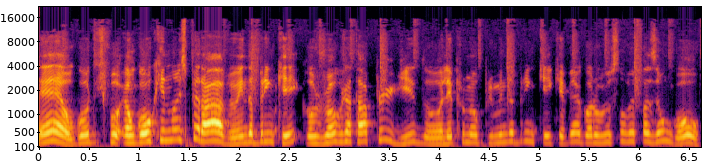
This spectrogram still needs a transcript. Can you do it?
É, o gol, tipo, é um gol que não esperava. Eu ainda brinquei, o jogo já tava perdido. Eu olhei pro meu primo e ainda brinquei. Quer ver agora o Wilson vai fazer um gol.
